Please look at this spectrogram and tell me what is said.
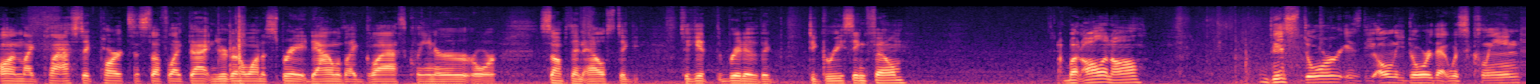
on like plastic parts and stuff like that, and you're gonna want to spray it down with like glass cleaner or something else to to get rid of the degreasing film. But all in all, this door is the only door that was cleaned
